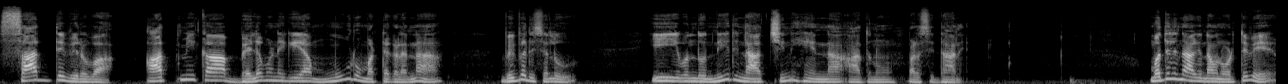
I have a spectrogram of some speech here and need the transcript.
ಸಾಧ್ಯವಿರುವ ಆತ್ಮಿಕ ಬೆಳವಣಿಗೆಯ ಮೂರು ಮಟ್ಟಗಳನ್ನು ವಿವರಿಸಲು ಈ ಒಂದು ನೀರಿನ ಚಿಹ್ನೆಯನ್ನು ಆತನು ಬಳಸಿದ್ದಾನೆ. ಮೊದಲನಾಗಿ ನಾವು ನೋಡ್ತೇವೆ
